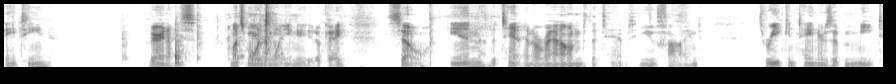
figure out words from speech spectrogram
Eighteen. Very nice. Much more than what you needed. Okay. So in the tent and around the tent, you find three containers of meat,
